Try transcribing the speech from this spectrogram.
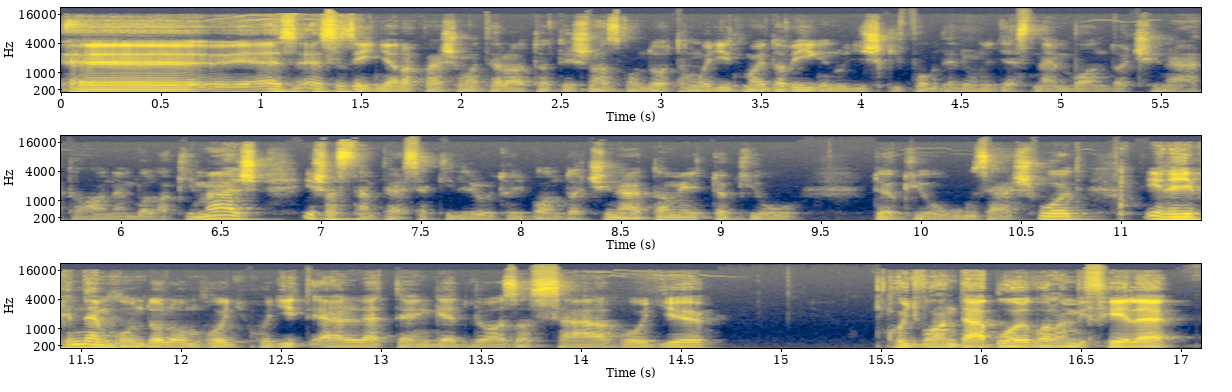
ez, ez az én gyanakvásomat eladott, és azt gondoltam, hogy itt majd a végén úgyis ki fog derülni, hogy ezt nem Vanda csinálta, hanem valaki más, és aztán persze kiderült, hogy Vanda csinálta, ami egy tök jó tök jó húzás volt. Én egyébként nem gondolom, hogy, hogy itt el lett engedve az a szál, hogy, hogy Vandából valamiféle,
